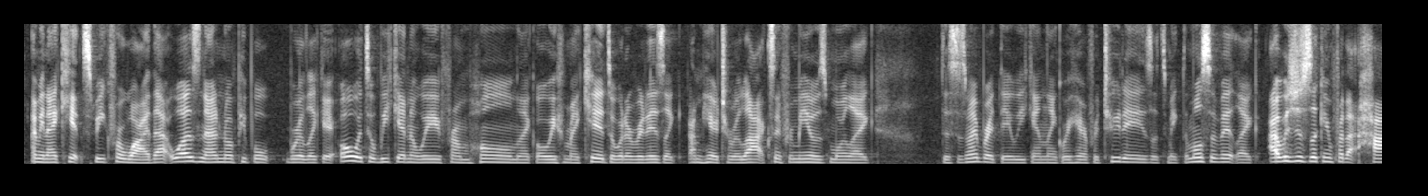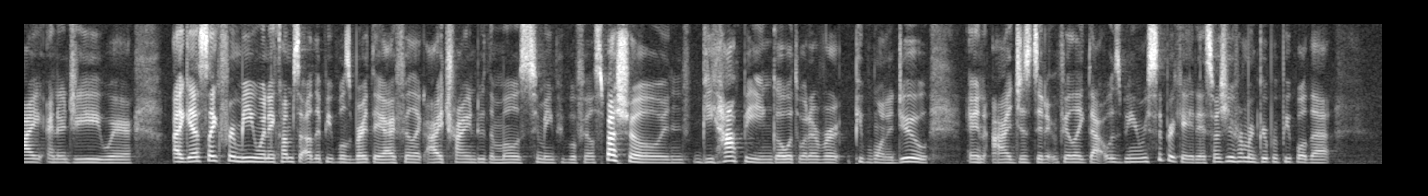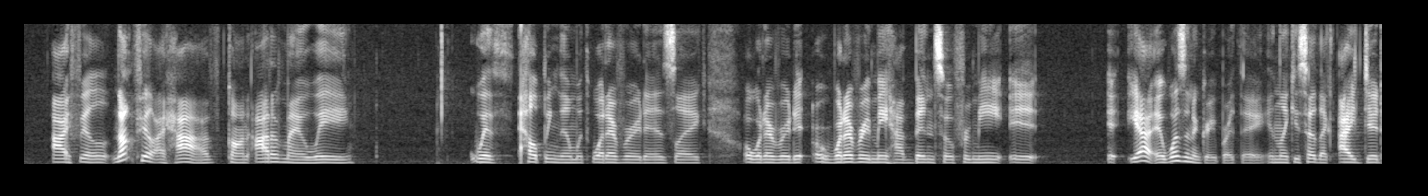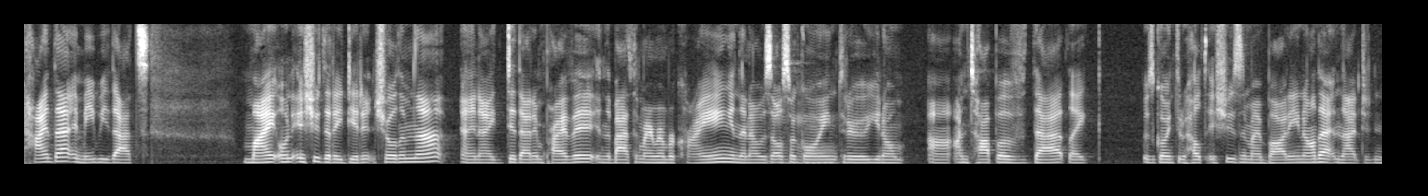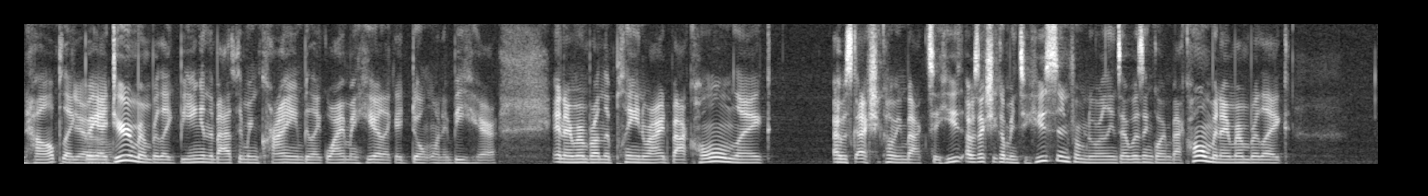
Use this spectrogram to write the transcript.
I mean, I can't speak for why that was. And I don't know if people were like, oh, it's a weekend away from home, like away from my kids or whatever it is. Like I'm here to relax. And for me, it was more like, this is my birthday weekend. Like, we're here for two days. Let's make the most of it. Like, I was just looking for that high energy where I guess, like, for me, when it comes to other people's birthday, I feel like I try and do the most to make people feel special and be happy and go with whatever people want to do. And I just didn't feel like that was being reciprocated, especially from a group of people that I feel, not feel I have gone out of my way with helping them with whatever it is, like, or whatever it, or whatever it may have been. So for me, it, it, yeah, it wasn't a great birthday. And like you said, like I did hide that, and maybe that's my own issue that I didn't show them that, and I did that in private in the bathroom. I remember crying, and then I was also mm-hmm. going through, you know, uh, on top of that, like was going through health issues in my body and all that, and that didn't help. Like, yeah. but I do remember like being in the bathroom and crying, be like, "Why am I here? Like, I don't want to be here." And I remember on the plane ride back home, like I was actually coming back to Houston. I was actually coming to Houston from New Orleans. I wasn't going back home, and I remember like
